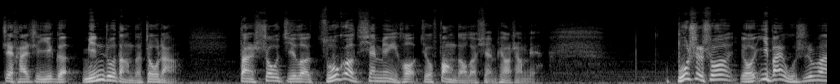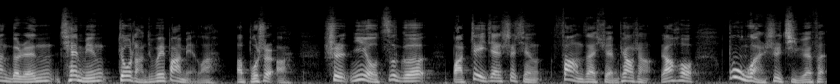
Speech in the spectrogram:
这还是一个民主党的州长，但收集了足够的签名以后，就放到了选票上面。不是说有一百五十万个人签名，州长就被罢免了啊？不是啊，是你有资格把这件事情放在选票上，然后不管是几月份，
